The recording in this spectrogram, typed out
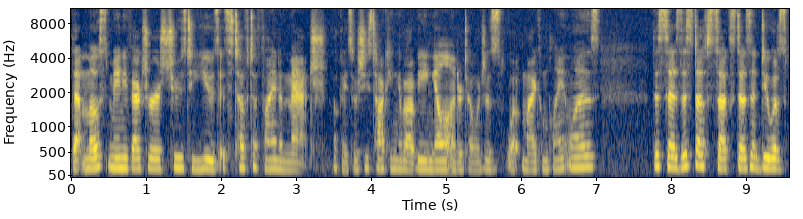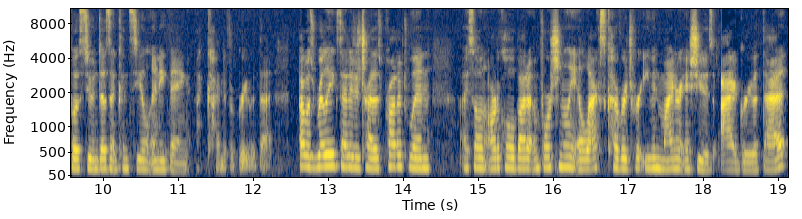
that most manufacturers choose to use, it's tough to find a match. Okay, so she's talking about being yellow undertone, which is what my complaint was. This says, this stuff sucks, doesn't do what it's supposed to, and doesn't conceal anything. I kind of agree with that. I was really excited to try this product when I saw an article about it. Unfortunately, it lacks coverage for even minor issues. I agree with that.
